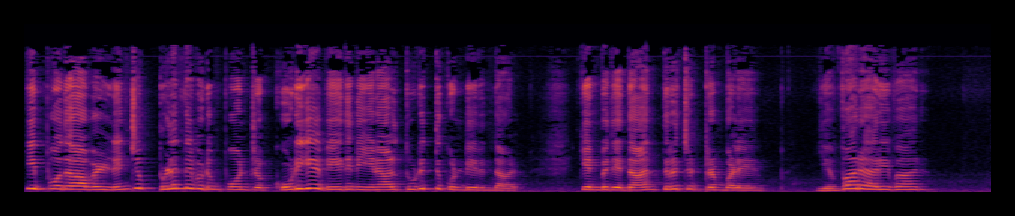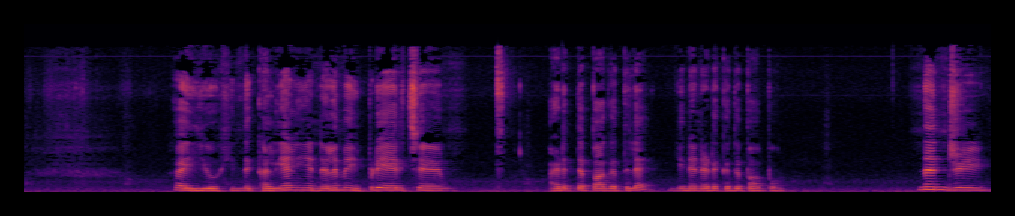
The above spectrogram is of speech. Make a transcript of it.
இப்போது அவள் நெஞ்சு பிளந்துவிடும் போன்ற கொடிய வேதனையினால் துடித்து கொண்டிருந்தாள். என்பதைதான் திருச்சிற்றம்பலே எவ்வாறு அறிவார்? ஐயோ இந்த கல்யாணிய நிலைமை இப்படி ஆயிடுச்சு அடுத்த பாகத்தில் என்ன நடக்குது பார்ப்போம். நன்றி.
